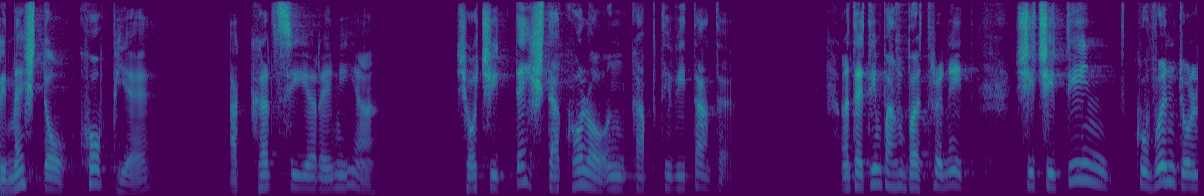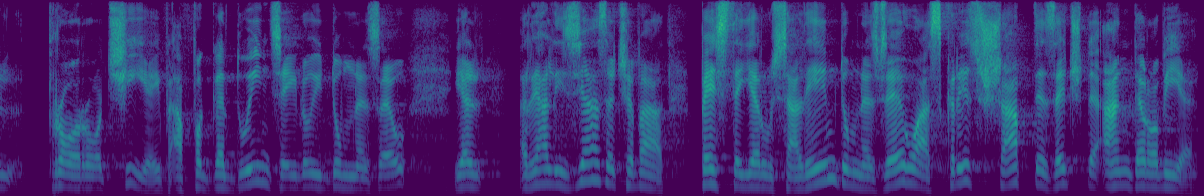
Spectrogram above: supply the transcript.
primește o copie a cărții Ieremia și o citește acolo în captivitate. Între timp am bătrânit și citind cuvântul prorociei, a făgăduinței lui Dumnezeu, el realizează ceva. Peste Ierusalim Dumnezeu a scris 70 de ani de robie.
